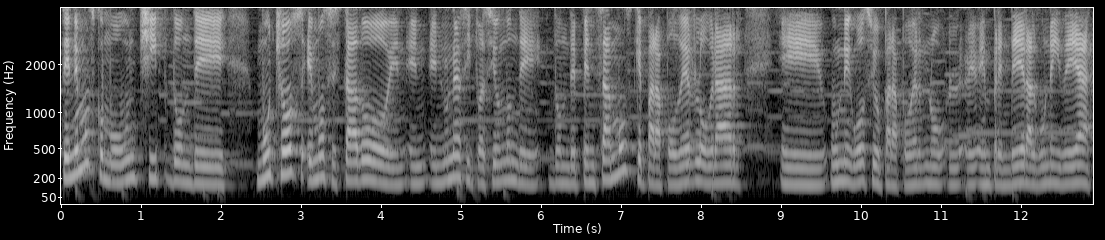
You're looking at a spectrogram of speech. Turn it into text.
tenemos como un chip donde muchos hemos estado en, una situación donde, donde pensamos que para poder lograr eh, un negocio, para poder eh, emprender alguna idea,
